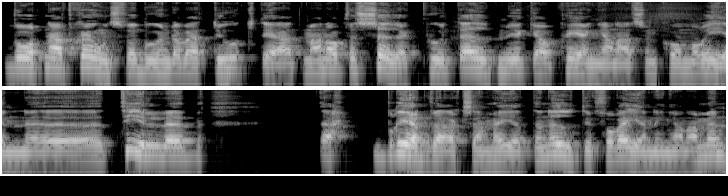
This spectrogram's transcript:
vårt nationsförbund har varit duktiga. Att man har försökt putta ut mycket av pengarna som kommer in eh, till eh, ja, breddverksamheten ut i föreningarna. Men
